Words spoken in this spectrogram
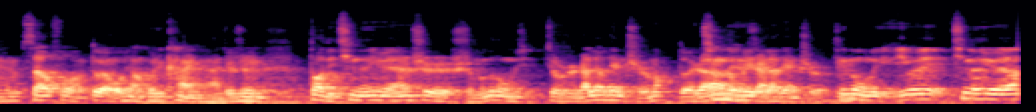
嗯哼，cell phone 对，我想过去看一看，就是到底氢能源是什么个东西。就是燃料电池嘛，对，氢动力池燃料电池，氢动力，因为氢能源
